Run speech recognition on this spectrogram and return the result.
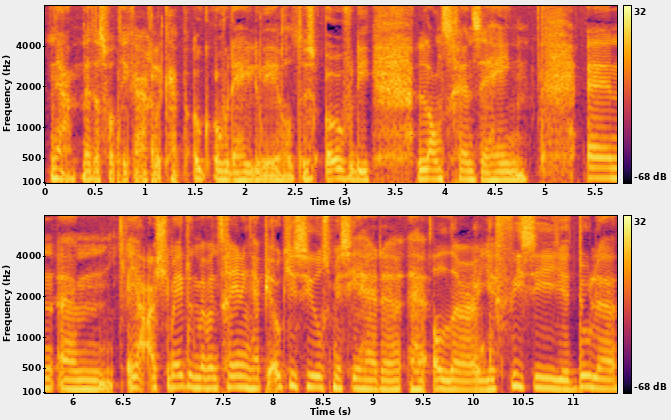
ja, net als wat ik eigenlijk heb, ook over de hele wereld. Dus over die landsgrenzen heen. En um, ja, als je meedoet met mijn training, heb je ook je zielsmissie helder, je visie, je doelen.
